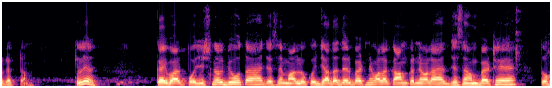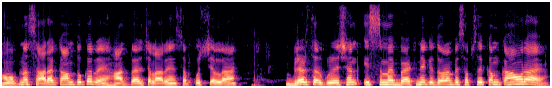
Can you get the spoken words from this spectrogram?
rectum clear? कई बार पोजिशनल भी होता है, जैसे मान लो कोई ज़्यादा देर बैठने वाला काम करने वाला है, जैसे हम बैठे हैं तो हम अपना सारा काम तो कर रहे हैं, हाथ पैर चला रहे हैं, सब कुछ चल रहा है। ब्लड सर्कुलेशन इस समय बैठने के दौरान पे सबसे कम कहाँ हो रहा है?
